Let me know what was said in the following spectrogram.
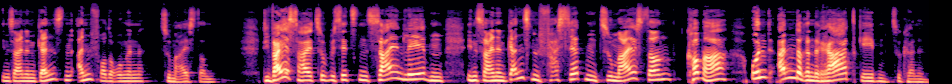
in seinen ganzen Anforderungen zu meistern. Die Weisheit zu besitzen, sein Leben in seinen ganzen Facetten zu meistern, Komma, und anderen Rat geben zu können.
